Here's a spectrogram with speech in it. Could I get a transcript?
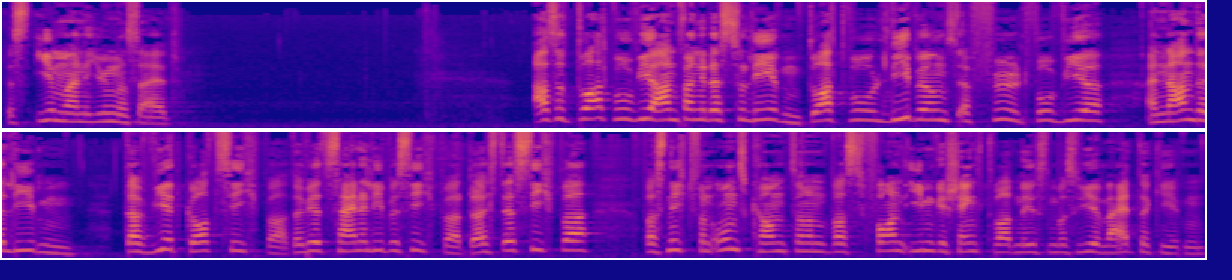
dass ihr meine Jünger seid. Also dort, wo wir anfangen, das zu leben, dort, wo Liebe uns erfüllt, wo wir einander lieben, da wird Gott sichtbar, da wird seine Liebe sichtbar. Da ist das sichtbar, was nicht von uns kommt, sondern was von ihm geschenkt worden ist und was wir weitergeben.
